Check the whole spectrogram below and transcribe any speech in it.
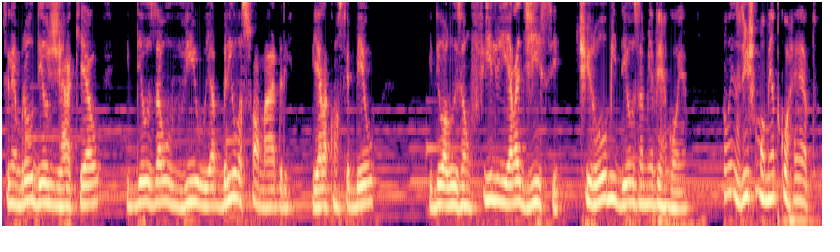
Se lembrou Deus de Raquel e Deus a ouviu e abriu a sua madre. E ela concebeu e deu à luz a um filho e ela disse: Tirou-me Deus a minha vergonha. Então existe um momento correto.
